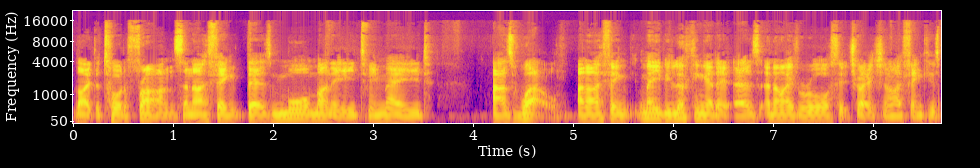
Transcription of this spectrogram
like the Tour de France. And I think there's more money to be made as well. And I think maybe looking at it as an either or situation, I think is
